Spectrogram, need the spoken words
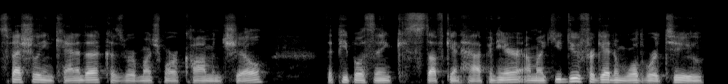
especially in Canada, because we're much more calm and chill that people think stuff can happen here. I'm like, you do forget in World War II,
